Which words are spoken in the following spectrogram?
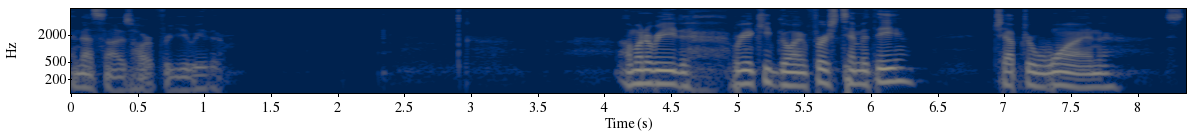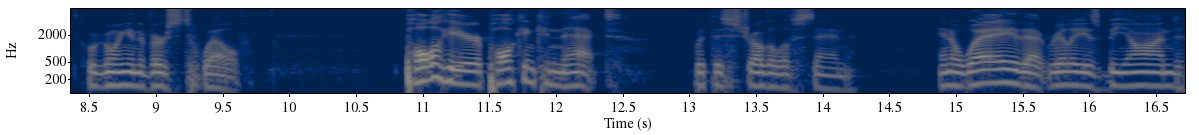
And that's not his heart for you either. I'm going to read, we're going to keep going. 1 Timothy chapter 1, we're going into verse 12. Paul here, Paul can connect with this struggle of sin in a way that really is beyond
